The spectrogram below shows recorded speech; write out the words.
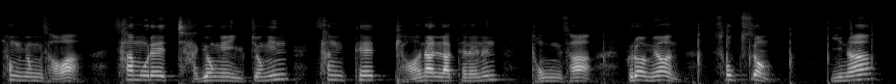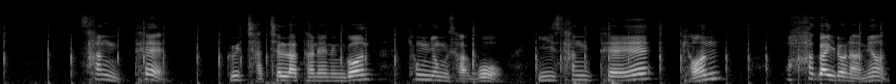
형용사와 사물의 작용의 일종인 상태 변화를 나타내는 동사. 그러면 속성이나 상태 그 자체를 나타내는 건 형용사고 이 상태의 변화가 일어나면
